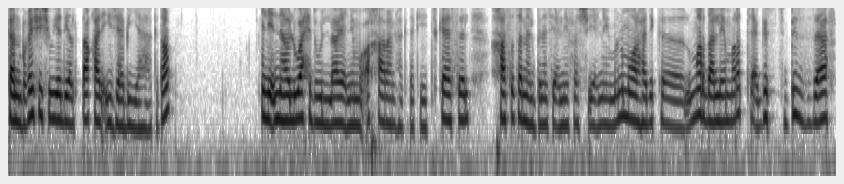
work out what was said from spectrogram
كنبغي شي شوية ديال الطاقة الإيجابية هكذا. لأنه الواحد ولا يعني مؤخرا هكذا كيتكاسل خاصة البنات يعني فاش يعني من مور هذيك المرضى اللي مرضت تعكست بزاف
